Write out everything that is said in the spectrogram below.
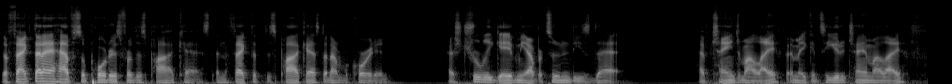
the fact that I have supporters for this podcast and the fact that this podcast that I'm recording has truly gave me opportunities that have changed my life and may continue to change my life.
